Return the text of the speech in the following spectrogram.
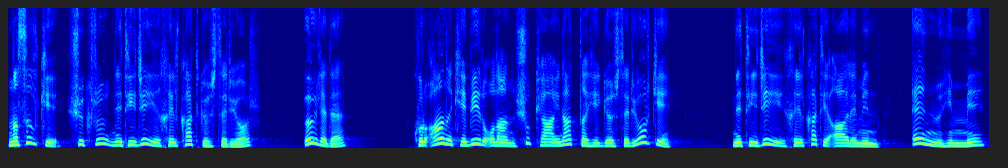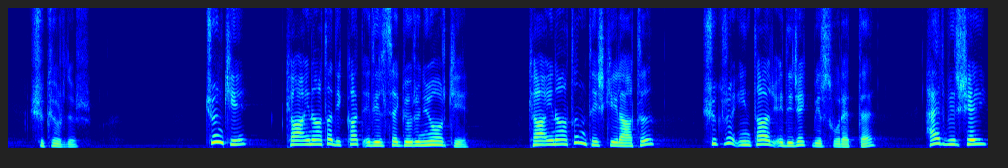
nasıl ki şükrü neticeyi hilkat gösteriyor, öyle de Kur'an-ı Kebir olan şu kainat dahi gösteriyor ki, neticeyi hilkati alemin en mühimmi şükürdür. Çünkü kainata dikkat edilse görünüyor ki, kainatın teşkilatı şükrü intac edecek bir surette, her bir şey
